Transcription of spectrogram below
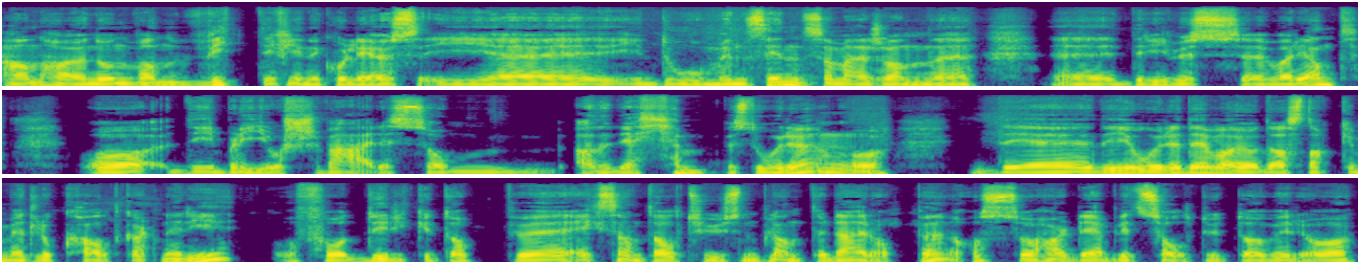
han har jo noen vanvittig fine koleus i, eh, i domen sin, som er en sånn eh, drivhusvariant. Og de blir jo svære som Altså, de er kjempestore. Mm. Og det de gjorde, det var jo da snakke med et lokalt gartneri og få dyrket opp eh, x antall tusen planter der oppe, og så har det blitt solgt utover. Og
